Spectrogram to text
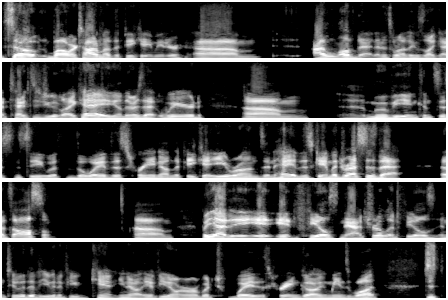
So while we're talking about the PK meter, um, I love that, and it's one of the things like I texted you like, hey, you know, there's that weird um uh, movie inconsistency with the way the screen on the PKE runs. And hey, this game addresses that. That's awesome. Um, but yeah, it, it feels natural. It feels intuitive, even if you can't, you know, if you don't remember which way the screen going means what. Just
